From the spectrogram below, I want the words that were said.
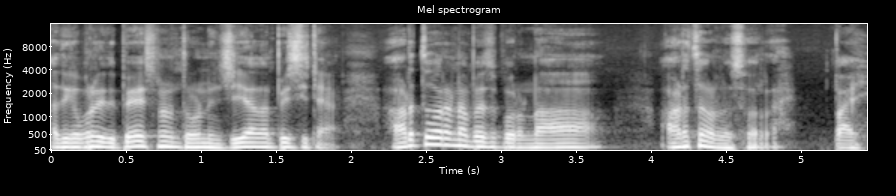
அதுக்கப்புறம் இது பேசணும்னு தோணுச்சு அதான் பேசிட்டேன். அடுத்த வாரம் என்ன பேச போகிறேன்னா அடுத்த வாரம் சொல்கிறேன் பாய்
